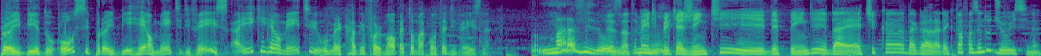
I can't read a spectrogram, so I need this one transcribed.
proibido ou se proibir realmente de vez, aí que realmente o mercado informal vai tomar conta de vez, né? Maravilhoso. Exatamente, hum. porque a gente depende da ética da galera que tá fazendo juice, né?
